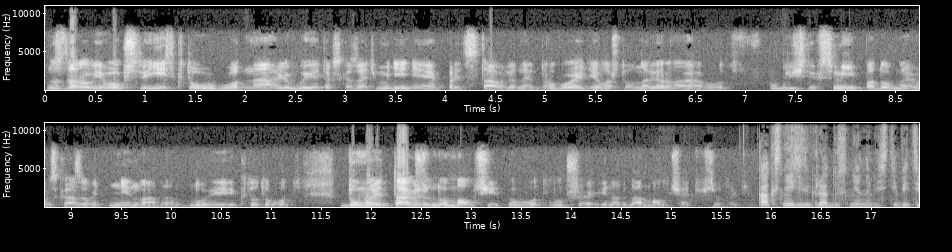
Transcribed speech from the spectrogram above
На здоровье в обществе есть кто угодно. Любые, так сказать, мнения представлены. Другое дело, что, наверное, вот публичных СМИ подобное высказывать не надо. Ну и кто-то вот думает так же, но молчит. Ну вот лучше иногда молчать все-таки. Как снизить градус ненависти? Ведь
